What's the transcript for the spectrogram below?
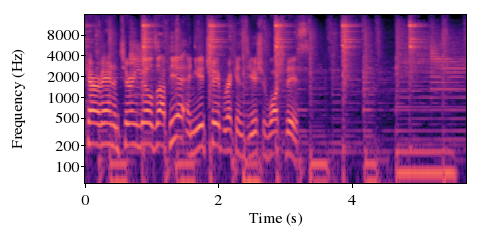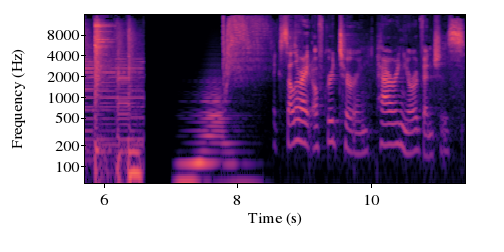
caravan and touring builds up here and YouTube reckons you should watch this. Accelerate Off-Grid Touring, powering your adventures.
